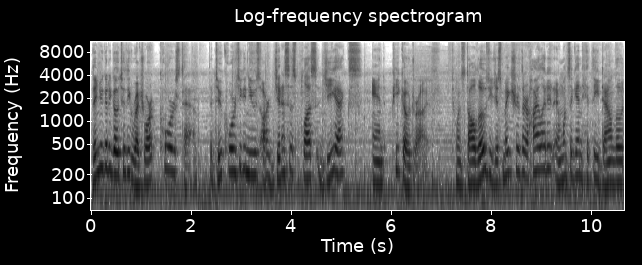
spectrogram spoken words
Then you're going to go to the RetroArch cores tab. The two cores you can use are Genesis Plus GX and Pico Drive. To install those, you just make sure they're highlighted and once again hit the download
